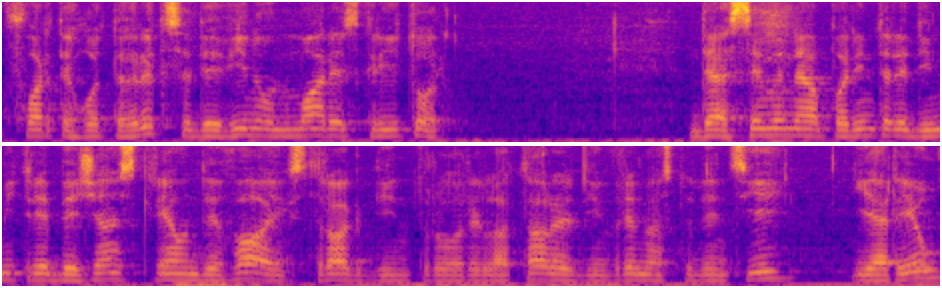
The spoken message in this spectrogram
foarte hotărât să devină un mare scriitor. De asemenea, părintele Dimitrie Bejan scria undeva, extrag dintr-o relatare din vremea studenției, iar eu,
